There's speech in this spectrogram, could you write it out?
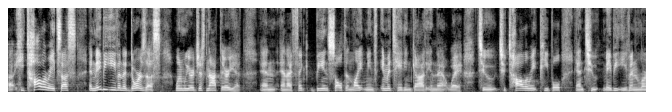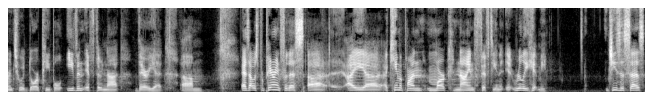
Uh, he tolerates us and maybe even adores us when we are just not there yet. And, and I think being salt and light means imitating God in that way to, to tolerate people and to maybe even learn to adore people, even if they're not there yet. Um, as I was preparing for this, uh, I, uh, I came upon Mark 9:50, and it, it really hit me. Jesus says,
